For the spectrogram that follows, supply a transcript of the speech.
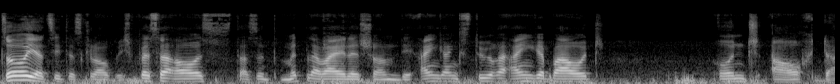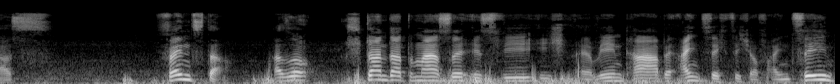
So, jetzt sieht es, glaube ich, besser aus. Da sind mittlerweile schon die Eingangstüre eingebaut und auch das Fenster. Also Standardmaße ist, wie ich erwähnt habe, 1,60 auf 1,10,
